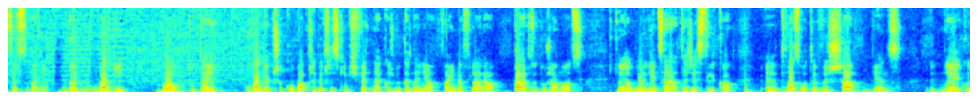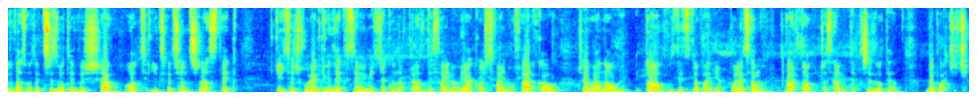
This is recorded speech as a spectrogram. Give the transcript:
zdecydowanie godny uwagi, bo tutaj uwagę przykuwa przede wszystkim świetna jakość wykonania, fajna flara, bardzo duża moc, no i ogólnie cena też jest tylko y, 2 zł wyższa, więc no jejku 2 zł, 3 zł wyższa od X5013 i C4, więc jak chcemy mieć taką naprawdę fajną jakość, fajną flarką czerwoną, to zdecydowanie polecam, warto czasami te 3 zł dopłacić.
